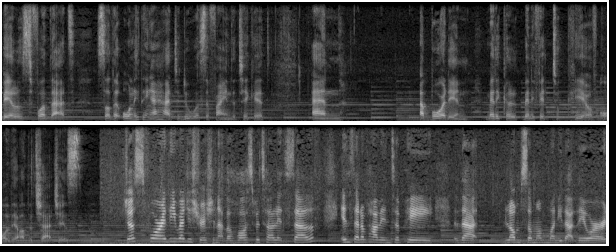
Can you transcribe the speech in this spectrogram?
bills for that. So the only thing I had to do was to find the ticket and a boarding medical benefit took care of all the other charges. Just for the registration at the hospital itself, instead of having to pay that lump sum of money that they were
